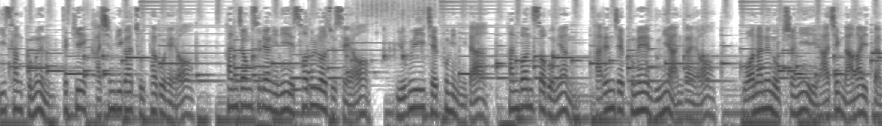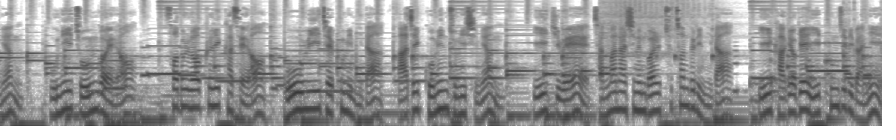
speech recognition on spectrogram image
이 상품은 특히 가심비가 좋다고 해요. 한정 수량이니 서둘러 주세요. 6위 제품입니다. 한번 써보면 다른 제품에 눈이 안 가요. 원하는 옵션이 아직 남아있다면 운이 좋은 거예요. 서둘러 클릭하세요. 5위 제품입니다. 아직 고민 중이시면 이 기회에 장만하시는 걸 추천드립니다. 이 가격에 이 품질이라니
